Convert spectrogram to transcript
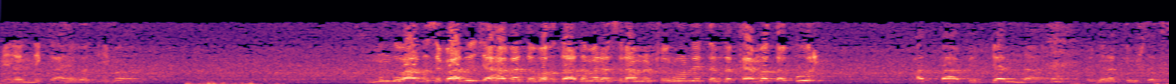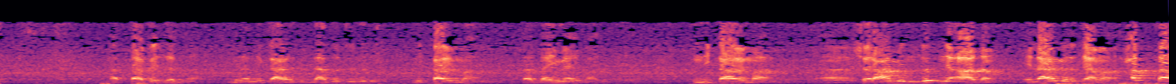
من النکاح والایمان. منگ وعدہ سے بعد چاہا دا وقت آدم علیہ السلام نے شروع دے تر دا قیامت پوری حتی فی الجنہ جنت کے مشتر حتی فی الجنہ من النکاح والایمان نکاح ایمان. دائم عبادت نکاح ایمان. شرع من لبن آدم. الہی من قیامہ حتی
